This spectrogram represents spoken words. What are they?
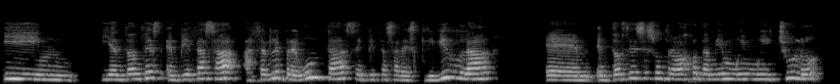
y, entonces empiezas a hacerle preguntas, empiezas a describirla. Em, entonces es un trabajo también muy, muy chulo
